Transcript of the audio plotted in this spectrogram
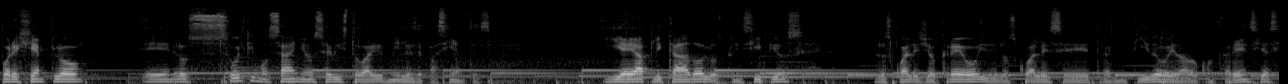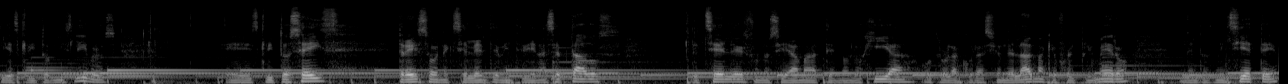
Por ejemplo, en los últimos años he visto varios miles de pacientes y he aplicado los principios los cuales yo creo y de los cuales he transmitido, he dado conferencias y he escrito mis libros. He escrito seis, tres son excelentemente bien aceptados, bestsellers, uno se llama Tecnología, otro La curación del alma, que fue el primero en el 2007,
